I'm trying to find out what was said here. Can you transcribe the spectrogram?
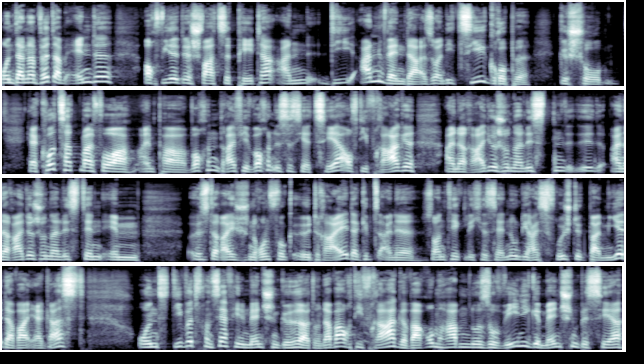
Und dann wird am Ende auch wieder der schwarze Peter an die Anwender, also an die Zielgruppe geschoben. Herr Kurz hat mal vor ein paar Wochen, drei, vier Wochen ist es jetzt her, auf die Frage einer Radiojournalistin, einer Radiojournalistin im österreichischen Rundfunk Ö3, da gibt es eine sonntägliche Sendung, die heißt Frühstück bei mir, da war er Gast und die wird von sehr vielen Menschen gehört. Und da war auch die Frage, warum haben nur so wenige Menschen bisher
